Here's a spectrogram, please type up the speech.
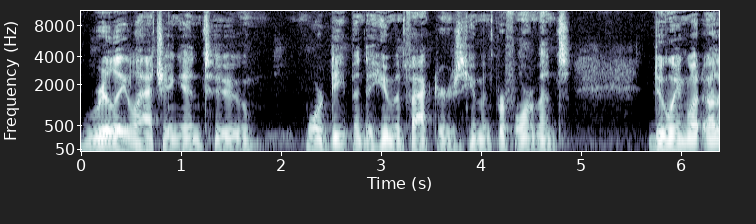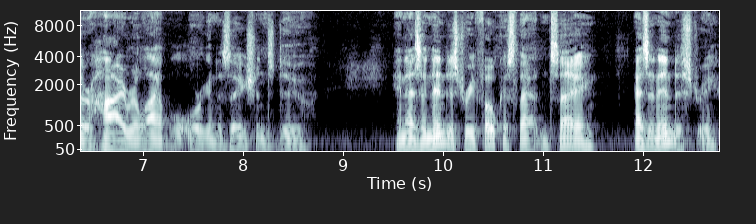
really latching into more deep into human factors, human performance, doing what other high reliable organizations do. And as an industry, focus that and say, as an industry,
